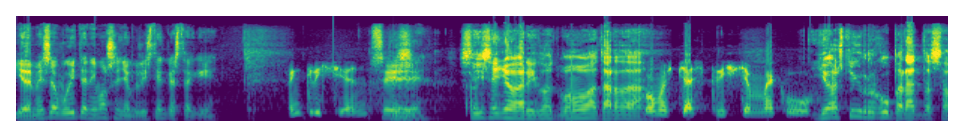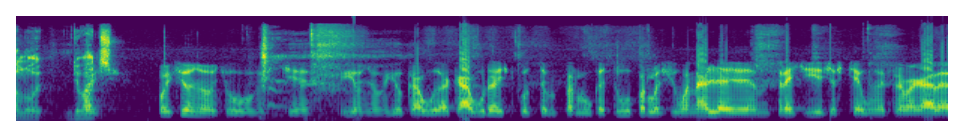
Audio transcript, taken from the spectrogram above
I a més avui tenim el senyor Cristian que està aquí. En Christian? Sí. sí. Sí, senyor Garigot, bona tarda. Com estàs, Christian Maco? Jo estic recuperat de salut. Jo vaig... Pues jo no, tu, que jo no, jo acabo de caure, escolta'm, per lo que tu, per la jovenalla, en tres dies esteu una altra vegada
